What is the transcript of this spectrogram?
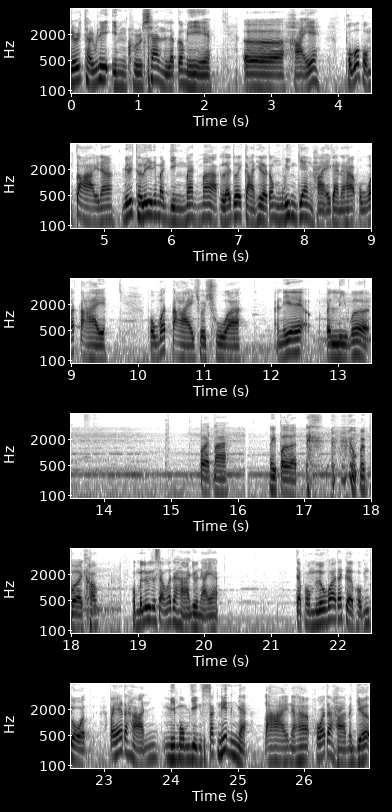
military inclusion แล้วก็มีเอ่อไหาย ผมว่าผมตายนะ military นี่มันยิงแม่นมาก และด้วยการที่เราต้องวิ่งแย่งหายกันนะฮะผมว่าตาย ผมว่าตายชัวร์ๆอันนี้เป็น lever เปิดมา ไม่เปิด ไม่เปิดครับ ผมไม่รู้จะแซ้ำว่าทหารอยู่ไหนอะแต่ผมรู้ว่าถ้าเกิดผมโดด ไปให้ทหารมีมุมยิงสักนิดนึงเนี่ยตายนะฮะเพราะว่าทหารมันเยอะ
